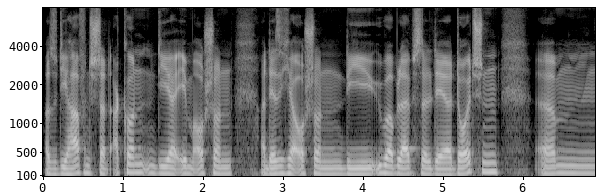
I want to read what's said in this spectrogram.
Also die Hafenstadt Akkon, die ja eben auch schon, an der sich ja auch schon die Überbleibsel der deutschen ähm,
